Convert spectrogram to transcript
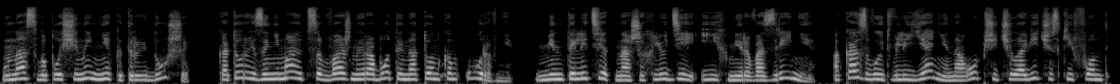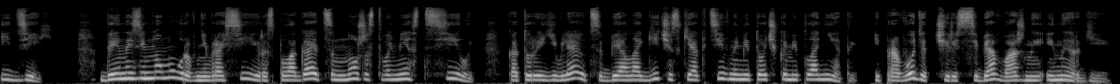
У нас воплощены некоторые души, которые занимаются важной работой на тонком уровне. Менталитет наших людей и их мировоззрение оказывают влияние на общечеловеческий фонд идей. Да и на земном уровне в России располагается множество мест силы, которые являются биологически активными точками планеты и проводят через себя важные энергии.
